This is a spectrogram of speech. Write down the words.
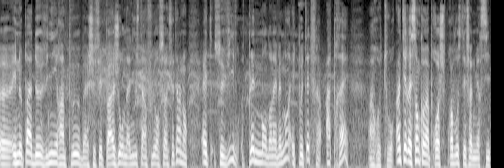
euh, et ne pas devenir un peu, bah, je sais pas, journaliste, influenceur, etc. Non, être, se vivre pleinement dans l'événement et peut-être faire après un retour. Intéressant comme approche. Bravo Stéphane, merci.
